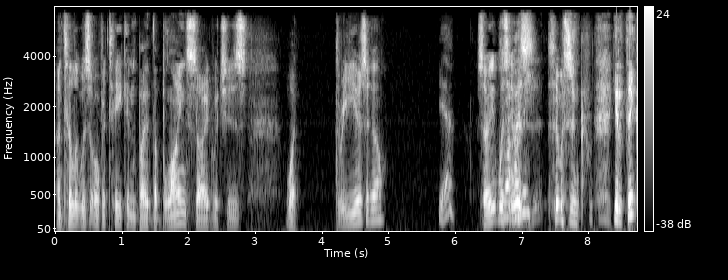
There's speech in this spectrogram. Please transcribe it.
until it was overtaken by The Blind Side, which is what three years ago. Yeah. So it was. So it was. Think... It was. Inc- you know, think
